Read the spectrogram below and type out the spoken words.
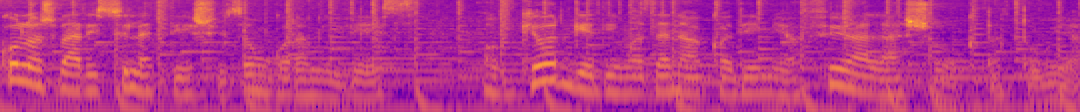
kolozsvári születésű zongoraművész a Györgé Dima Zeneakadémia főállású oktatója.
